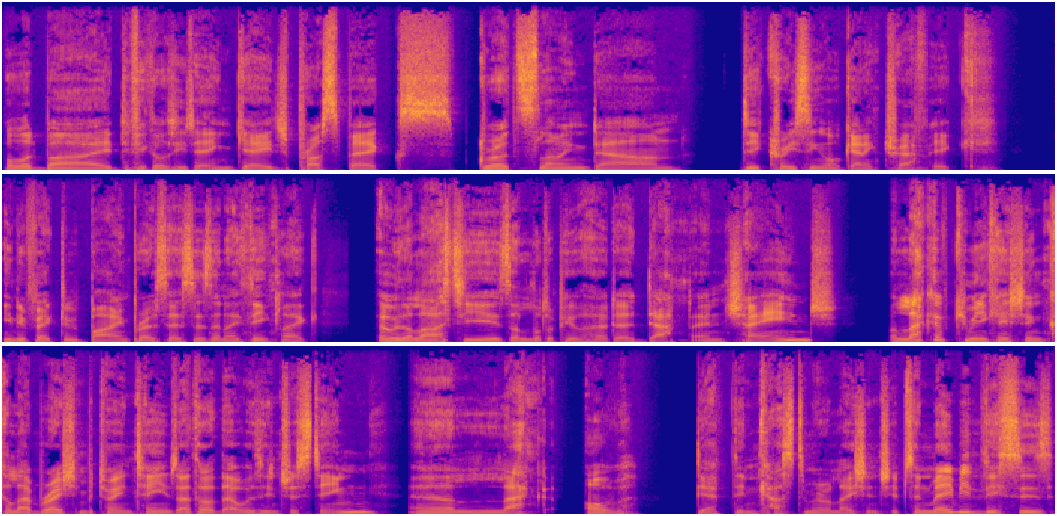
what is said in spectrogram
followed by difficulty to engage prospects, growth slowing down, decreasing organic traffic, ineffective buying processes. And I think like over the last years, a lot of people had to adapt and change. A lack of communication collaboration between teams. I thought that was interesting. And a lack of depth in customer relationships. And maybe this is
